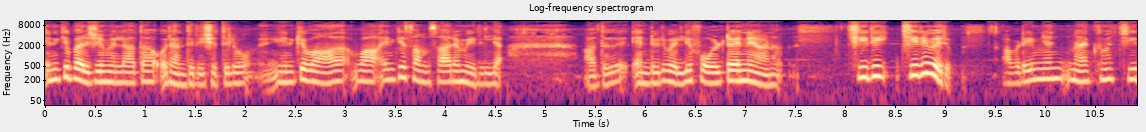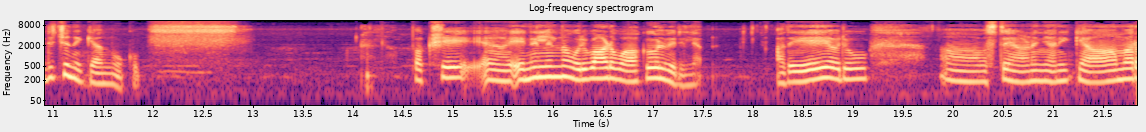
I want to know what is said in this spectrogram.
എനിക്ക് പരിചയമില്ലാത്ത ഒരു അന്തരീക്ഷത്തിലോ എനിക്ക് വാ വാ എനിക്ക് സംസാരം വരില്ല. അത് എന്റെ ഒരു വലിയ ഫോൾട്ട് തന്നെയാണ്. ചിരി ചിരി വരും. അവിടെയും ഞാൻ മാക്സിമം ചിരിച്ചു നിൽക്കാൻ നോക്കും. പക്ഷേ എന്നിൽ നിന്ന് ഒരുപാട് വാക്കുകൾ വരില്ല. അതേ ഒരു അവസ്ഥയാണ്. ഞാൻ ഈ ക്യാമറ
